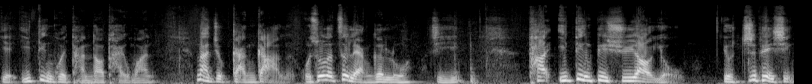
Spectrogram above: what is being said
也一定会谈到台湾，那就尴尬了。我说的这两个逻辑，它一定必须要有有支配性，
